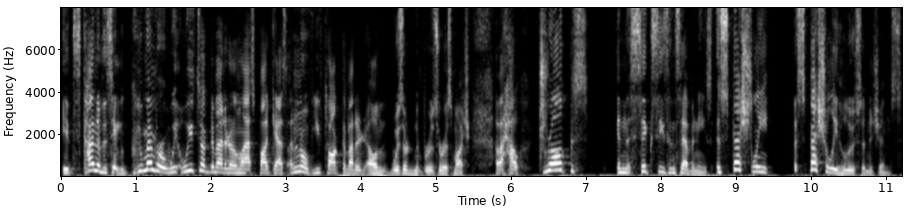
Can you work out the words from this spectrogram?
it's kind of the same. Remember, we, we've talked about it on the last podcast. I don't know if you've talked about it on Wizard and the Bruiser as much about how drugs in the 60s and 70s, especially especially hallucinogens,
